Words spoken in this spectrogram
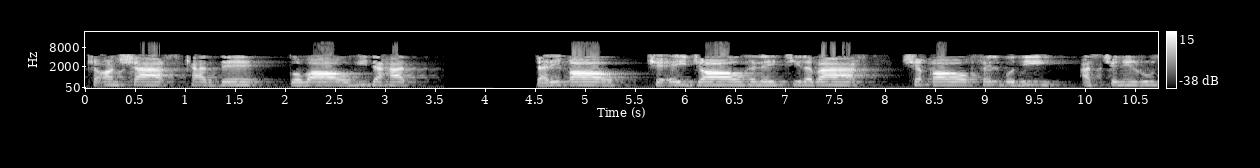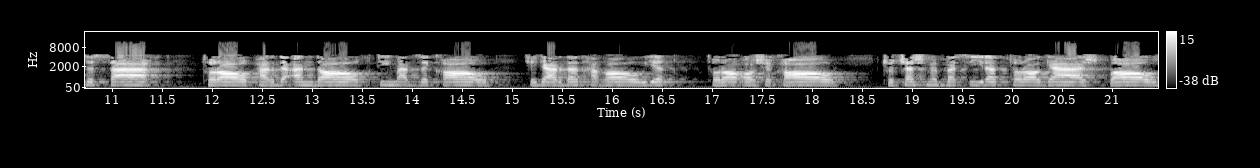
که آن شخص کرده گواهی دهد. دریقا که ای جاهل ای تیر بخت چه قافل بودی از چنین روز سخت؟ تو را پرده انداختی مرز کار که گردد حقایق تو را آشکار. چو چشم بصیرت تو را گشت باز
